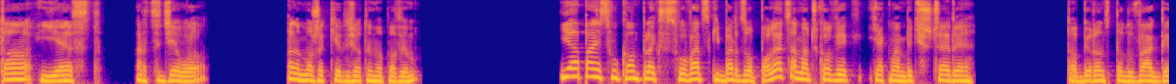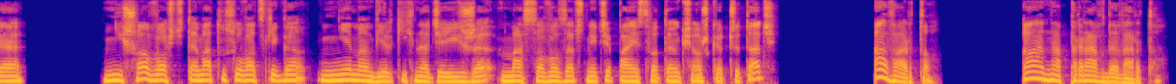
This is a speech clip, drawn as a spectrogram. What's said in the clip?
to jest arcydzieło, ale może kiedyś o tym opowiem. Ja Państwu kompleks słowacki bardzo polecam, aczkolwiek, jak mam być szczery, to biorąc pod uwagę niszowość tematu słowackiego, nie mam wielkich nadziei, że masowo zaczniecie Państwo tę książkę czytać, a warto. A naprawdę warto.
